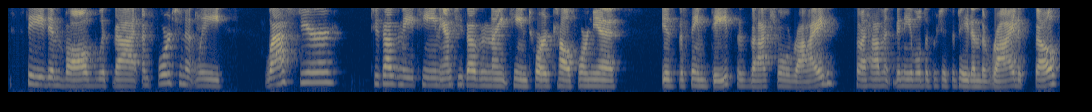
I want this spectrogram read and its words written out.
stayed involved with that. Unfortunately, last year, 2018 and 2019 Tour of California is the same dates as the actual ride. So I haven't been able to participate in the ride itself.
